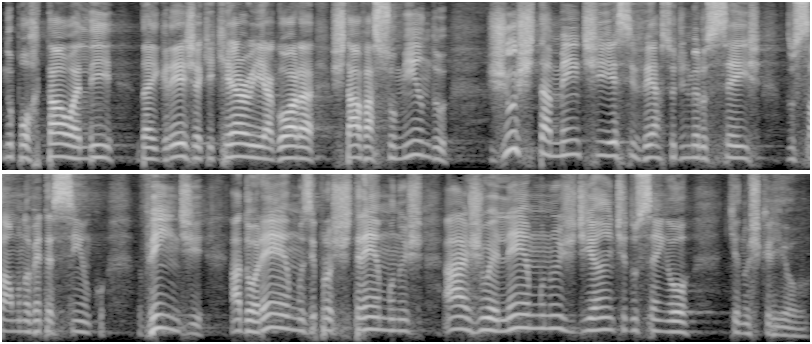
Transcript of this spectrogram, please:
no portal ali da igreja que Carey agora estava assumindo, justamente esse verso de número 6 do Salmo 95. Vinde, adoremos e prostremo-nos, ajoelhemo-nos diante do Senhor que nos criou.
